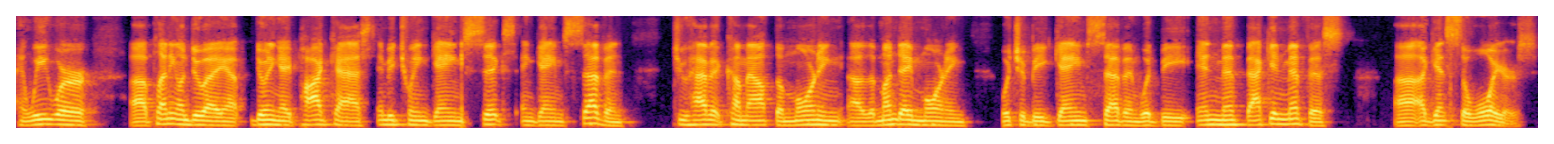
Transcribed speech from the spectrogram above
and we were uh, planning on a, uh, doing a podcast in between game six and game seven to have it come out the morning, uh, the Monday morning, which would be game seven, would be in Mem- back in Memphis uh, against the Warriors.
